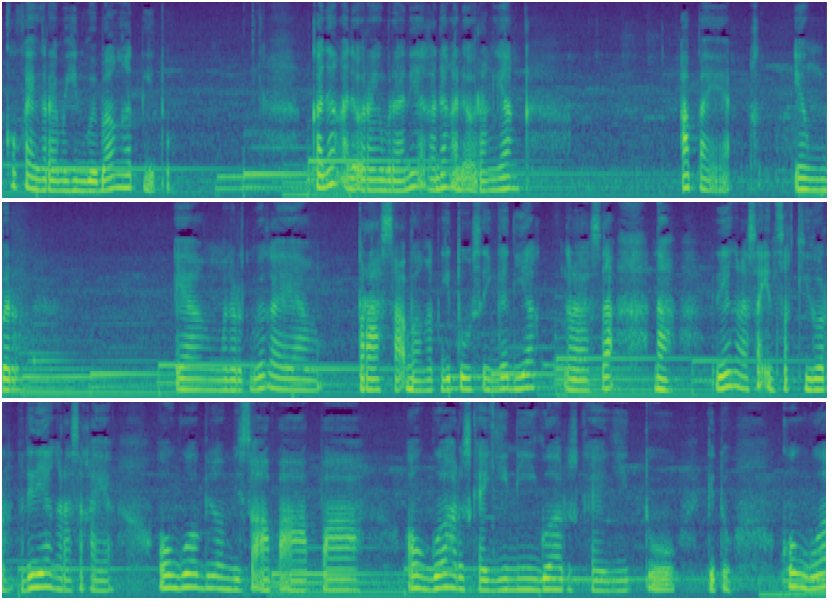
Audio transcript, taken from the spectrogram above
Kok kayak ngeremehin gue banget? Gitu. Kadang ada orang yang berani kadang ada orang yang apa ya yang ber yang menurut gue kayak yang perasa banget gitu sehingga dia ngerasa nah dia ngerasa insecure. Nanti dia ngerasa kayak oh gue belum bisa apa-apa. Oh gue harus kayak gini gue harus kayak gitu gitu. Kok gue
